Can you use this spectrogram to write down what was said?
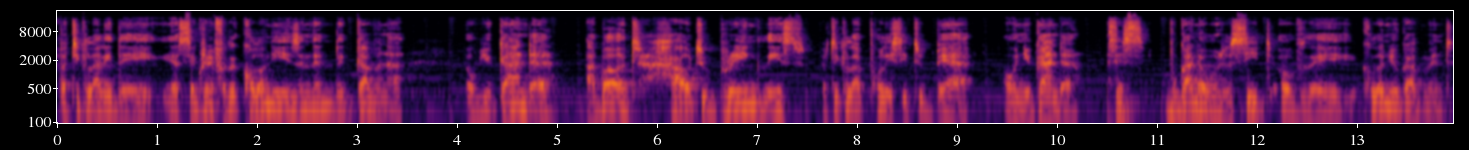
particularly the uh, secretary for the colonies and then the governor of Uganda, about how to bring this particular policy to bear on Uganda. Since Uganda was the seat of the colonial government,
